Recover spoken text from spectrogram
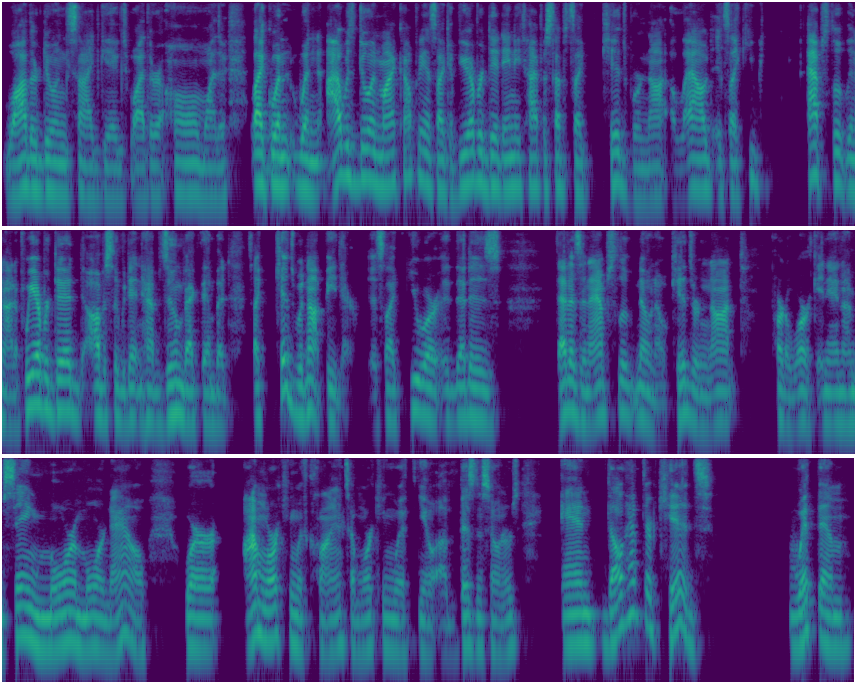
while they're doing side gigs, while they're at home, while they're like when when I was doing my company, it's like if you ever did any type of stuff, it's like kids were not allowed. It's like you Absolutely not. If we ever did, obviously we didn't have Zoom back then, but it's like kids would not be there. It's like you are that is that is an absolute no-no. Kids are not part of work. And, and I'm seeing more and more now where I'm working with clients, I'm working with, you know, uh, business owners, and they'll have their kids with them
